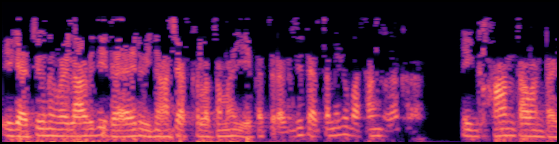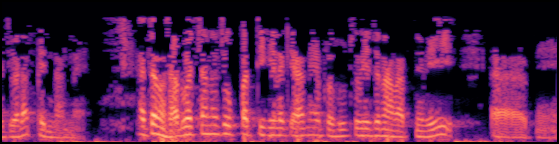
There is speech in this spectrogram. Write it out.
ඒක ඇති වෙන වෙලාවෙදී රැයෙන විනාශයක් කරලා තමයි මේ පැත්තට ගන්නේ. නැත්තම් මේක වසංගල කරන්නේ. ඒ ඝාන්තාවන්ට අයිති වැඩක් පෙන්වන්නේ නැහැ. ඇත්තම සර්වචනස උප්පත්ති කියලා කියන්නේ ප්‍රසූත වේදනාවක් නෙවෙයි මේ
